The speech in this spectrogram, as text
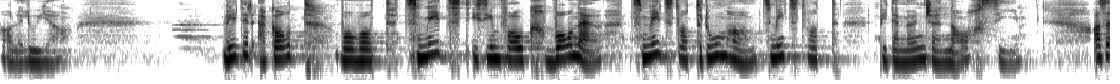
Halleluja. Wieder ein Gott, der zmitzt in seinem Volk wohnen, zmitzt Raum haben, zmitzt bei den Menschen nachsehen. Also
